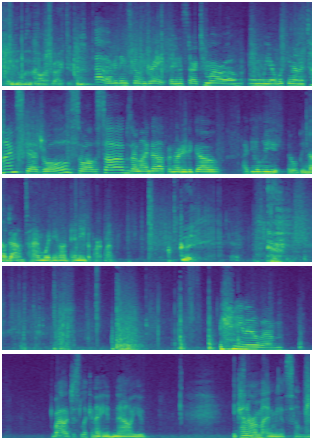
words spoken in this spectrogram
How you doing with the contractor? Oh, everything's going great. They're going to start tomorrow, and we are working on a time schedule, so all the subs are lined up and ready to go. Ideally, there will be no downtime waiting on any department. Good. you know, um, wow, just looking at you now, you, you kind of remind me of someone.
